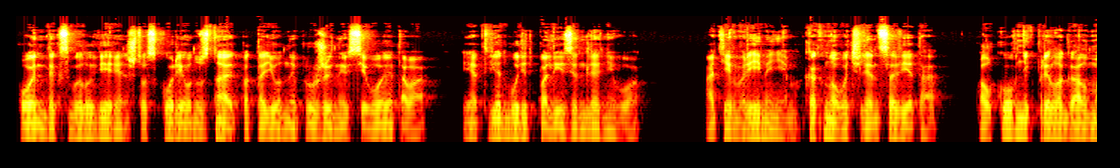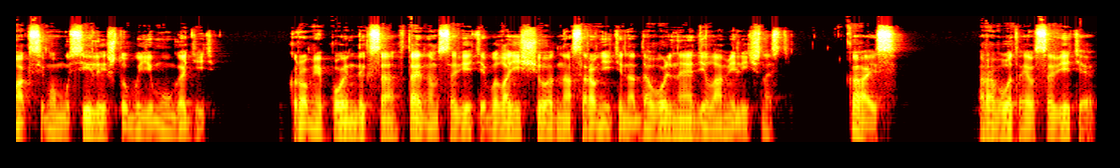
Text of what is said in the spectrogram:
Поиндекс был уверен, что вскоре он узнает потаенные пружины всего этого, и ответ будет полезен для него. А тем временем, как новый член Совета, полковник прилагал максимум усилий, чтобы ему угодить. Кроме Поиндекса, в Тайном Совете была еще одна сравнительно довольная делами личность. Кайс. Работая в Совете,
